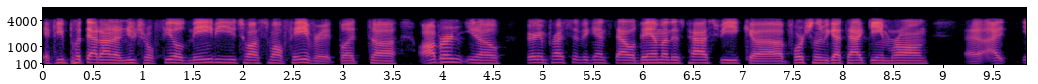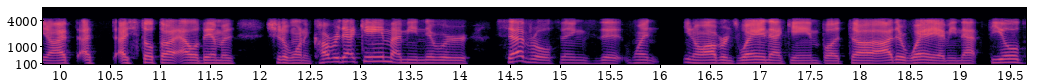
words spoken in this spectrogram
If you put that on a neutral field, maybe Utah small favorite, but uh, Auburn, you know, very impressive against Alabama this past week. Uh, unfortunately, we got that game wrong. Uh, I, you know, I, I, I still thought Alabama should have won and covered that game. I mean, there were several things that went, you know, Auburn's way in that game, but uh, either way, I mean, that field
